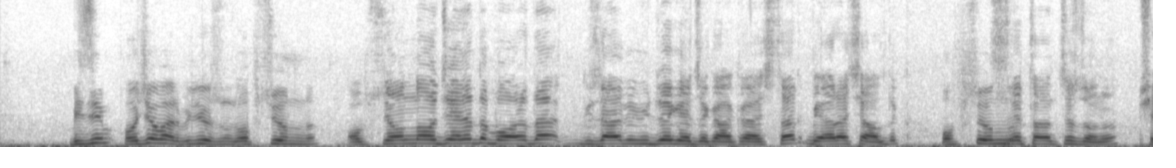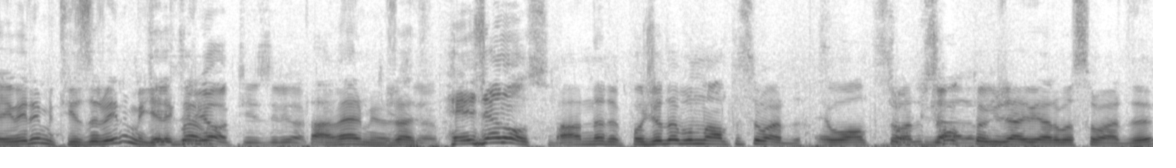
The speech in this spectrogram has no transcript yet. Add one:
Bizim hoca var biliyorsunuz opsiyonlu. Opsiyonlu hocayla da bu arada güzel bir video gelecek arkadaşlar. Bir araç aldık. Opsiyonlu. Size tanıtacağız onu. Şey vereyim mi? Teaser vereyim mi? Gerek var Teaser mı? yok, teaser yok. Tamam vermiyoruz Teaser hadi. yok. Heyecan olsun. Anladım. Hocada bunun altısı vardı. Evo altısı Çok vardı. Çok da güzel bir arabası vardı.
